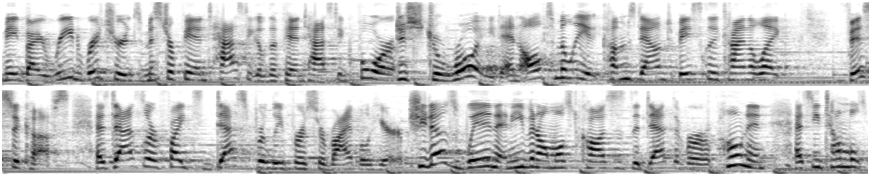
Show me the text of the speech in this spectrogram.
made by Reed Richards, Mr. Fantastic of the Fantastic Four, destroyed and ultimately it comes down to basically kind of like fisticuffs, as Dazzler fights desperately for survival here. She does win and even almost causes the death of her opponent as he tumbles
